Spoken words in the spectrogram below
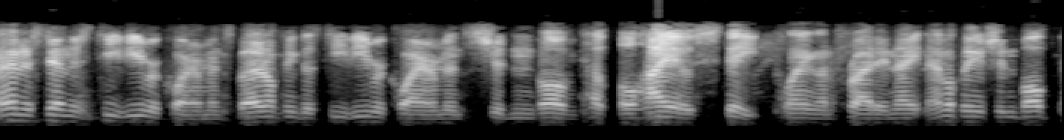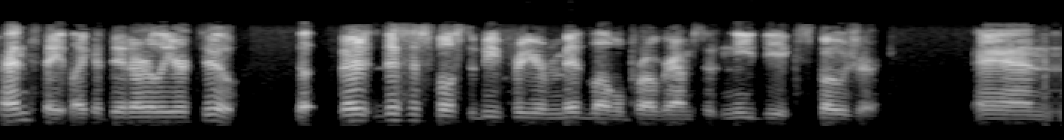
I understand there's TV requirements, but I don't think those TV requirements should involve Ohio State playing on a Friday night, and I don't think it should involve Penn State like it did earlier too. This is supposed to be for your mid-level programs that need the exposure, and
